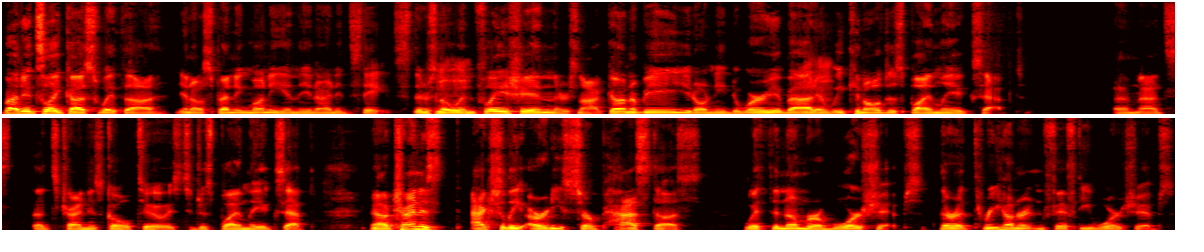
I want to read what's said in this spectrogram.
But it's like us with uh, you know, spending money in the United States. There's no mm-hmm. inflation, there's not gonna be, you don't need to worry about mm-hmm. it. We can all just blindly accept. And that's that's China's goal too, is to just blindly accept. Now, China's actually already surpassed us with the number of warships. They're at 350 warships,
